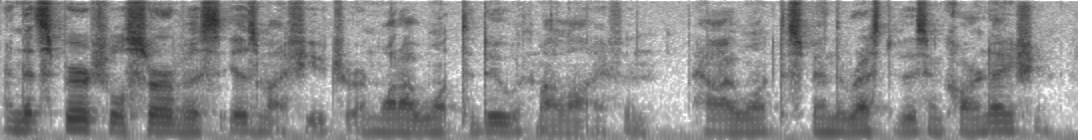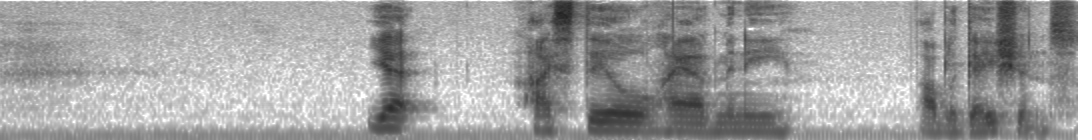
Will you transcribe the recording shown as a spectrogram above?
And that spiritual service is my future and what I want to do with my life and how I want to spend the rest of this incarnation. Yet, I still have many obligations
